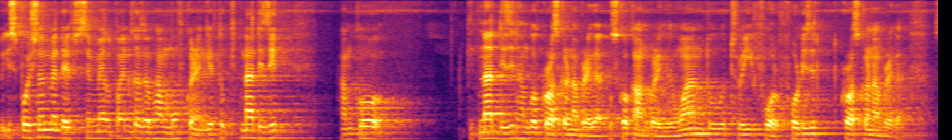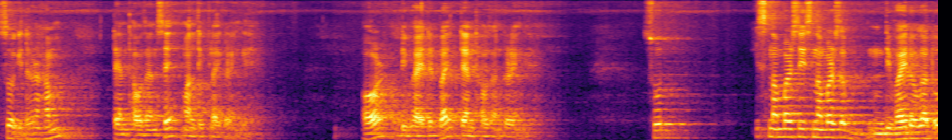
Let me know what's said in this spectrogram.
तो इस पोजीशन में डेसिमल पॉइंट का जब हम मूव करेंगे तो कितना डिजिट हमको कितना डिजिट हमको क्रॉस करना पड़ेगा उसको काउंट करेंगे। One two three four four digit cross करना पड़ेगा। सो so, इधर हम टेन थाउज़ेंड से मल्टीप्लाई करेंगे और डिवाइडेड बाय टेन थाउज़ेंड करेंगे। सो so, इस नंबर से इस नंबर से डिवाइड होगा तो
